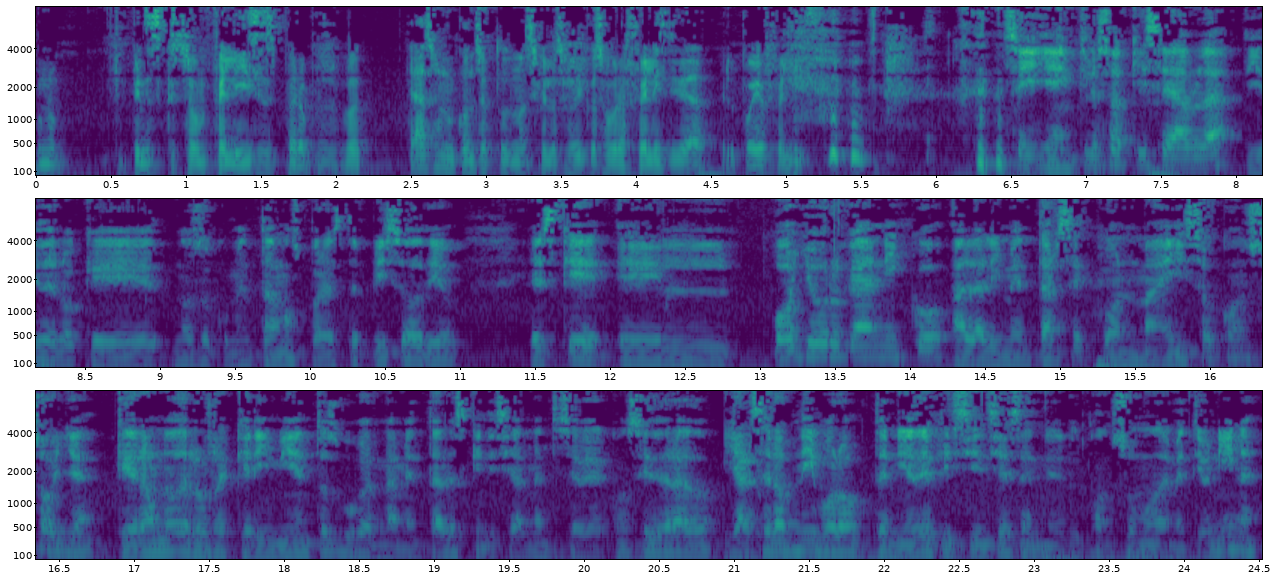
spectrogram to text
uno piensas que son felices, pero pues ya son conceptos más filosóficos sobre felicidad, el pollo feliz. Sí, e incluso aquí se habla, y de lo que nos documentamos para este episodio, es que el pollo orgánico al alimentarse con maíz o con soya, que era uno de los requerimientos gubernamentales que inicialmente se había considerado, y al ser omnívoro tenía deficiencias en el consumo de metionina.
